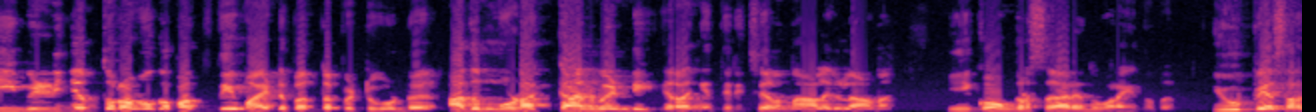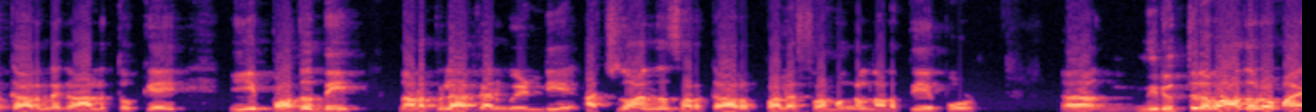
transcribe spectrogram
ഈ വിഴിഞ്ഞം തുറമുഖ പദ്ധതിയുമായിട്ട് ബന്ധപ്പെട്ടുകൊണ്ട് അത് മുടക്കാൻ വേണ്ടി ഇറങ്ങി തിരിച്ചിരുന്ന ആളുകളാണ് ഈ കോൺഗ്രസ്സുകാർ എന്ന് പറയുന്നത്. യു പി എ സർക്കാരിന്റെ കാലത്തൊക്കെ ഈ പദ്ധതി നടപ്പിലാക്കാൻ വേണ്ടി അച്യുതാനന്ദ സർക്കാർ പല ശ്രമങ്ങൾ നടത്തിയപ്പോൾ നിരുത്തരവാദപരമായ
